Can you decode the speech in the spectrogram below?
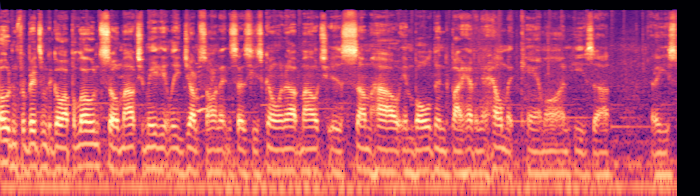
Boden forbids him to go up alone, so Mouch immediately jumps on it and says he's going up. Mouch is somehow emboldened by having a helmet cam on. He's uh, he's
